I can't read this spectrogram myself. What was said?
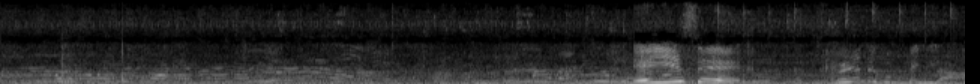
ஏய் ஈசு விழுந்து கும்பிட்டீங்களா?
